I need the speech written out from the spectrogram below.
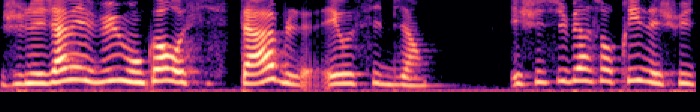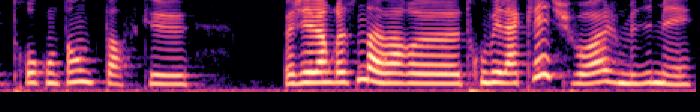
je n'ai jamais vu mon corps aussi stable et aussi bien. Et je suis super surprise et je suis trop contente parce que bah, j'ai l'impression d'avoir euh, trouvé la clé, tu vois. Je me dis, mais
